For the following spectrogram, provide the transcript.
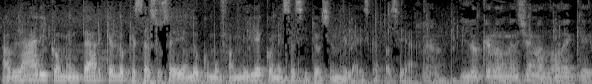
hablar y comentar qué es lo que está sucediendo como familia con esa situación de la discapacidad. Claro. Y lo que nos mencionas, ¿no? De que,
